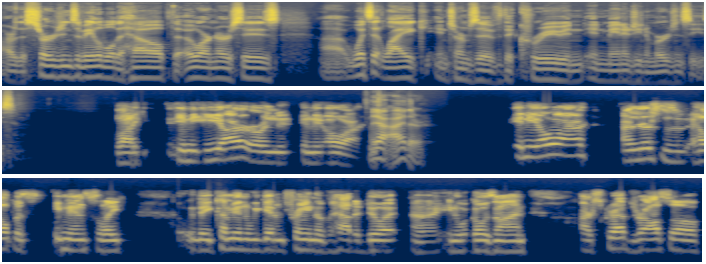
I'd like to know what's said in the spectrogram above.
Are the surgeons available to help, the OR nurses? Uh, what's it like in terms of the crew in, in managing emergencies? Like in the ER or in the in the OR? Yeah, either. In the OR, our nurses help us immensely they come in, we get them trained of how to do it, uh, and what goes on. Our scrubs are also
